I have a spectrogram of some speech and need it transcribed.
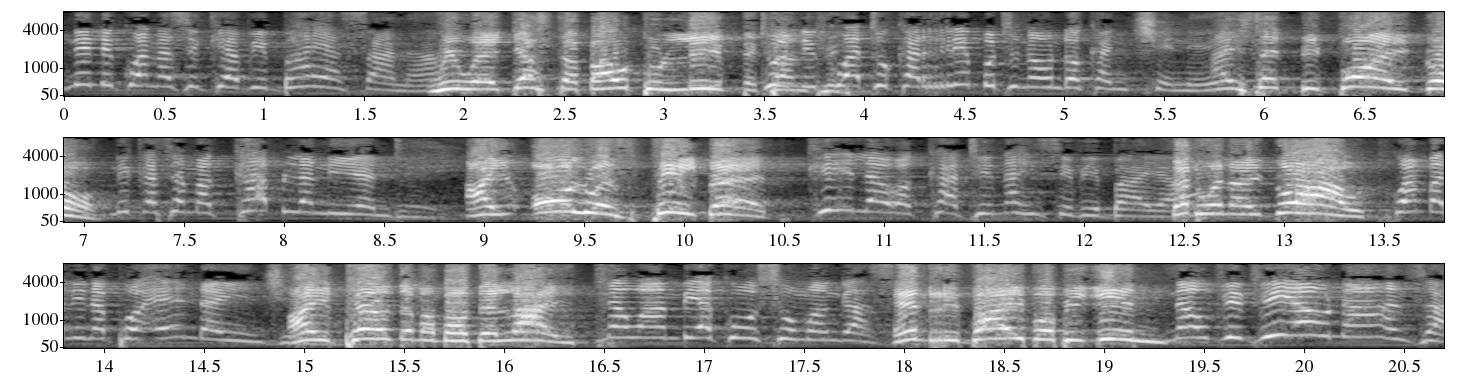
nilikuwa nasikia vibaya sana We were just about to leave the country. tulikuwa tu karibu tunaondoka nchini I said, Before I go, nikasema kabla niende I always feel bad kila wakati nahisi vibaya. That when I go out, kwamba ninapoenda nje I tell them about the light. nawaambia kuhusu mwangaza. And revival begins. Na uvivia unaanza.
